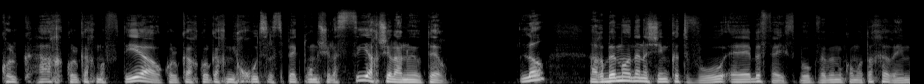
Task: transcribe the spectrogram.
כל כך, כל כך מפתיע, או כל כך, כל כך מחוץ לספקטרום של השיח שלנו יותר. לא. הרבה מאוד אנשים כתבו אה, בפייסבוק ובמקומות אחרים,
